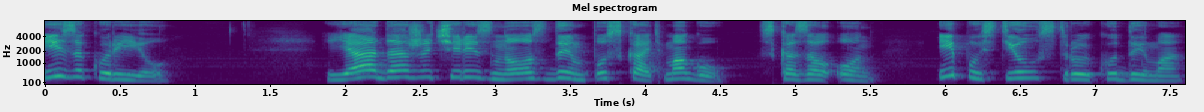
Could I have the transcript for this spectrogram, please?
и закурил. «Я даже через нос дым пускать могу», — сказал он, и пустил струйку дыма.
